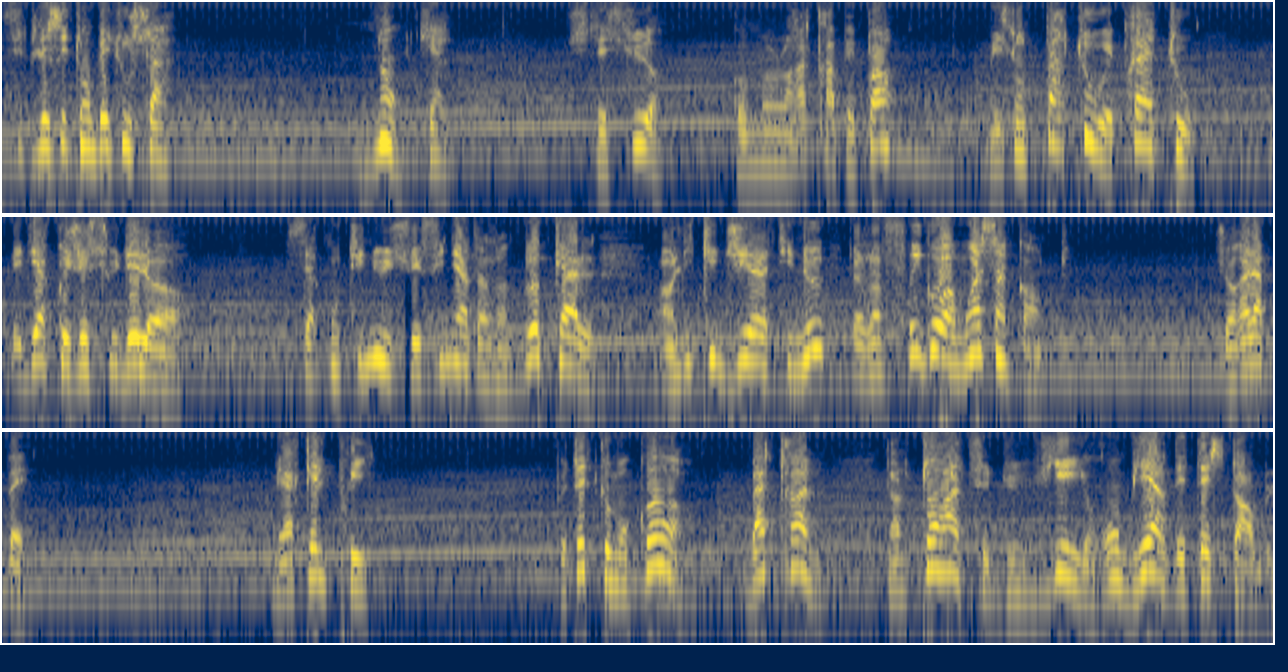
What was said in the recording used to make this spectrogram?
c'est de laisser tomber tout ça. Non, tiens, j'étais sûr qu'on ne le rattrapait pas, mais ils sont partout et prêts à tout, et dire que je suis dès lors. Si ça continue, je vais finir dans un bocal en liquide gélatineux dans un frigo à moins 50. J'aurai la paix. Mais à quel prix? Peut-être que mon corps battra dans le thorax d'une vieille rombière détestable.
